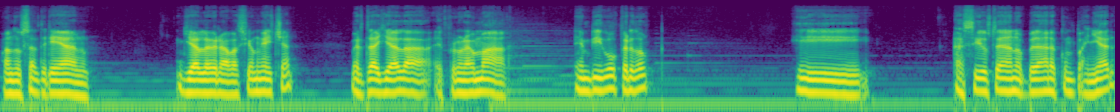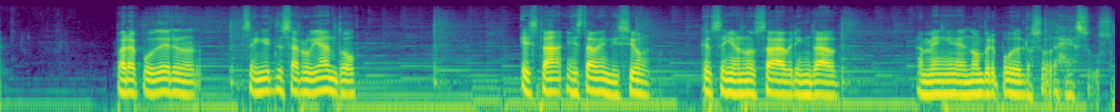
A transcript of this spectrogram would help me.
cuando saldrían ya la grabación hecha, ¿verdad? Ya la, el programa en vivo, perdón, y así ustedes nos puedan acompañar para poder seguir desarrollando esta, esta bendición que el Señor nos ha brindado. Amén, en el nombre poderoso de Jesús.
